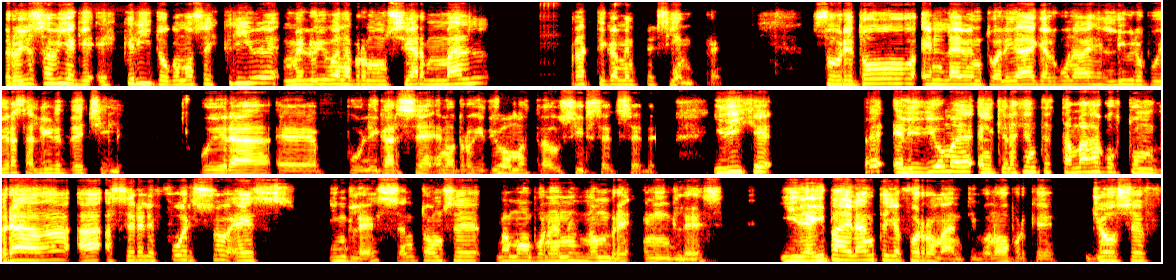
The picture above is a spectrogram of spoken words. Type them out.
pero yo sabía que escrito como se escribe, me lo iban a pronunciar mal prácticamente siempre. Sobre todo en la eventualidad de que alguna vez el libro pudiera salir de Chile, pudiera eh, publicarse en otros idiomas, traducirse, etc. Y dije, el idioma en el que la gente está más acostumbrada a hacer el esfuerzo es inglés, entonces vamos a ponernos nombre en inglés. Y de ahí para adelante ya fue romántico, ¿no? Porque Joseph,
